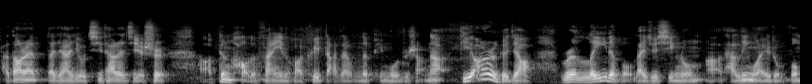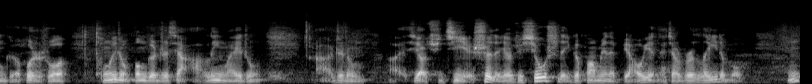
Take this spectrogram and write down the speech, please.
啊，当然，大家有其他的解释啊，更好的翻译的话，可以打在我们的屏幕之上。那第二个叫 relatable 来去形容啊，它另外一种风格，或者说同一种风格之下啊，另外一种啊这种啊要去解释的、要去修饰的一个方面的表演，它叫 relatable。嗯，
